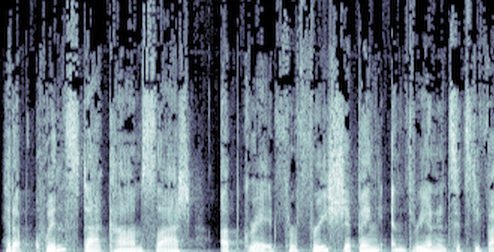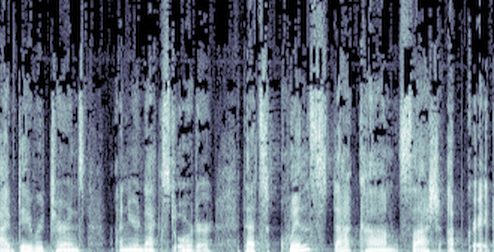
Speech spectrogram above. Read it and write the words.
Hit up quince.com slash upgrade for free shipping and 365 day returns on your next order. That's quince.com slash upgrade.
